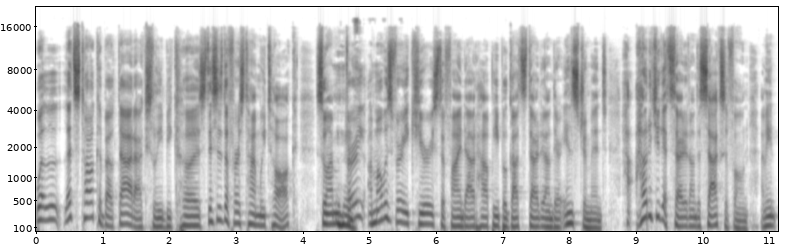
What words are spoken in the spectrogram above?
Well, let's talk about that actually, because this is the first time we talk. So I'm mm-hmm. very, I'm always very curious to find out how people got started on their instrument. H- how did you get started on the saxophone? I mean,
